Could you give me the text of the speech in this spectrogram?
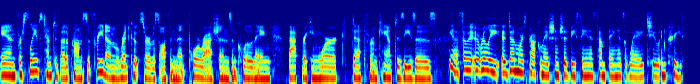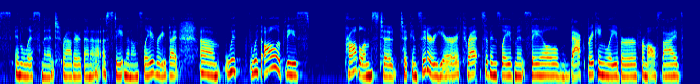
And for slaves tempted by the promise of freedom, redcoat service often meant poor rations and clothing, backbreaking work, death from camp diseases. Yeah, so it really, Dunmore's proclamation should be seen as something as a way to increase enlistment rather than a, a statement on slavery. But um, with with all of these problems to, to consider here. Threats of enslavement, sale, backbreaking labor from all sides.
